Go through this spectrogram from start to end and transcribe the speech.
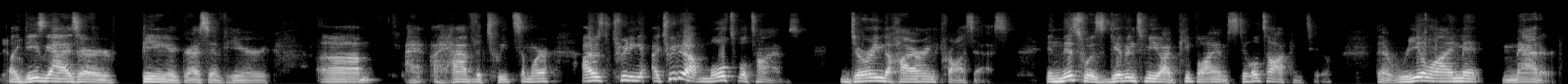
Yeah. Like these guys are being aggressive here. Um, I, I have the tweet somewhere. I was tweeting, I tweeted out multiple times during the hiring process. And this was given to me by people I am still talking to that realignment mattered.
